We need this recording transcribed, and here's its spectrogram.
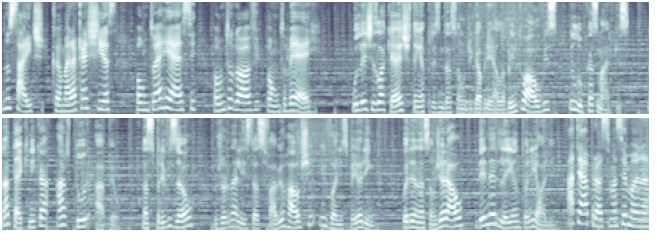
no site câmaracaxias.rs.gov.br. O LegislaCast tem a apresentação de Gabriela Bento Alves e Lucas Marques. Na técnica, Arthur Appel. Na supervisão, os jornalistas Fábio Rausch e Vanes Peiorin. Coordenação geral, Denerley Antonioli. Até a próxima semana!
